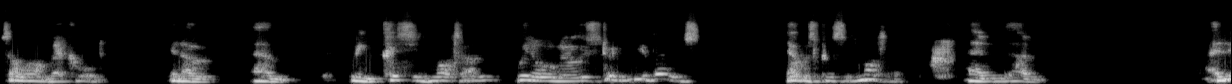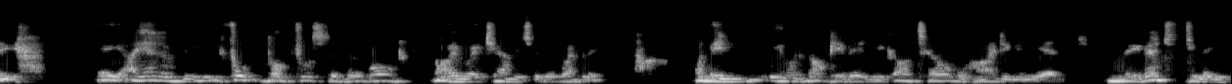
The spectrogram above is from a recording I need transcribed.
so on record. You know, um, I mean, Chris's motto, win or lose, drink your booze. That was Chris's motto. And, um, and he, I had a, fought Bob Foster for the World Heavyweight Championship at Wembley. I mean, he would not give in. He got a terrible hiding in the end. And eventually,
